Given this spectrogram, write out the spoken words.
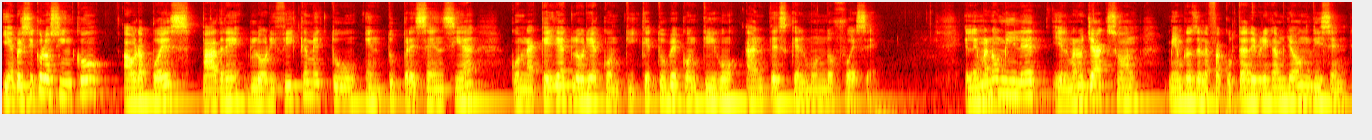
Y en versículo 5, ahora pues, Padre, glorifícame tú en tu presencia con aquella gloria que tuve contigo antes que el mundo fuese. El hermano Millet y el hermano Jackson, miembros de la facultad de Brigham Young, dicen,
